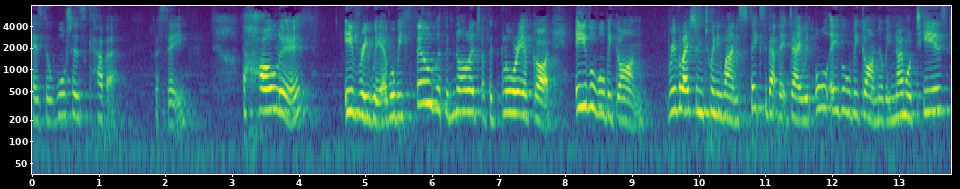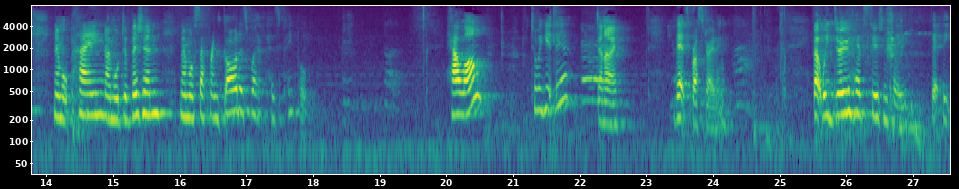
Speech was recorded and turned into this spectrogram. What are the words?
as the waters cover the sea. The whole earth, everywhere, will be filled with the knowledge of the glory of God. Evil will be gone. Revelation 21 speaks about that day when all evil will be gone. There will be no more tears, no more pain, no more division, no more suffering. God is with his people. How long till we get there? Don't know. That's frustrating. But we do have certainty that the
